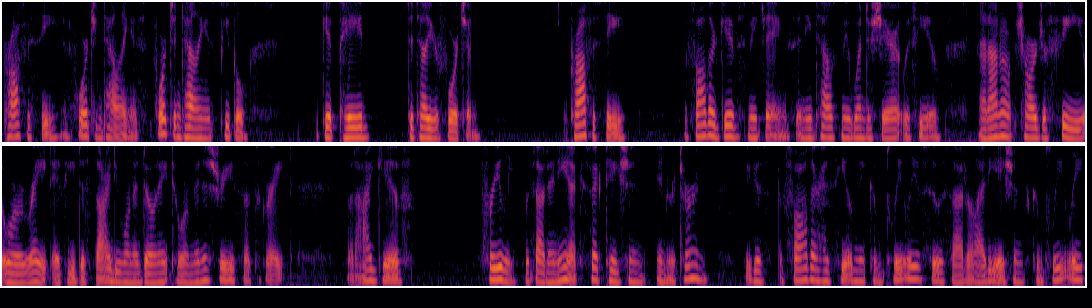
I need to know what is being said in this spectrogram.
prophecy and fortune telling is fortune telling is people get paid to tell your fortune. Prophecy, the Father gives me things and He tells me when to share it with you. And I don't charge a fee or a rate. If you decide you want to donate to our ministries, that's great. But I give freely without any expectation in return because the Father has healed me completely of suicidal ideations, completely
